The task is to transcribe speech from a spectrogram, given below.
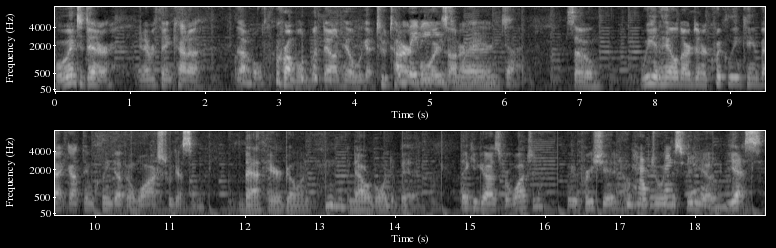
We went to dinner and everything kind of uh, Crumbled. crumbled, went downhill. We got two tired boys on our hands. done. So we inhaled our dinner quickly and came back, got them cleaned up and washed. We got some bath hair going, and now we're going to bed. Thank you guys for watching. We appreciate it. Hope you enjoyed this video. Yes,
